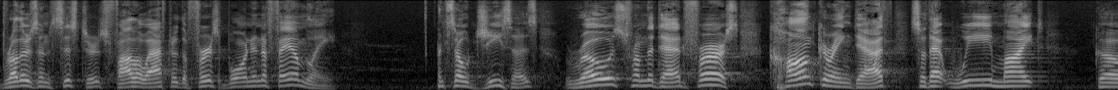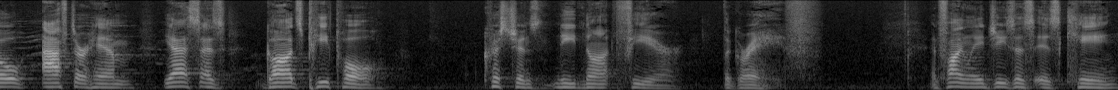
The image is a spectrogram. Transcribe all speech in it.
brothers and sisters follow after the firstborn in a family. And so Jesus rose from the dead first, conquering death so that we might go after him. Yes, as God's people, Christians need not fear the grave. And finally, Jesus is king.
